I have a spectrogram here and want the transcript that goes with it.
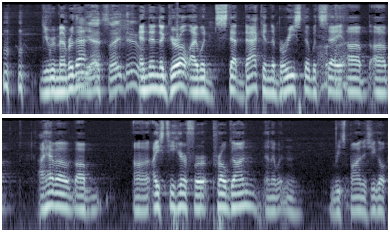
Do you remember that? Yes, I do. And then the girl, I would step back, and the barista would say, uh, uh, "I have a, a uh, iced tea here for Pro Gun," and I wouldn't respond. And she'd go,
